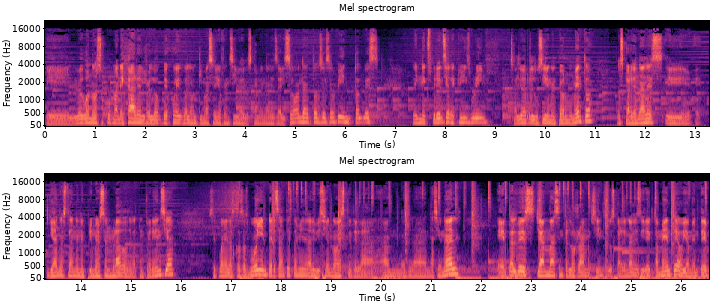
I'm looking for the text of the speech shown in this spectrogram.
Eh, luego no supo manejar el reloj de juego en la última serie ofensiva de los Cardenales de Arizona. Entonces, en fin, tal vez la inexperiencia de Kingsbury salió a relucir en el peor momento. Los Cardenales eh, eh, ya no están en el primer sembrado de la conferencia. Se ponen las cosas muy interesantes también en la división oeste de la, nacional. tal vez ya más entre los Rams y entre los Cardenales directamente. Obviamente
